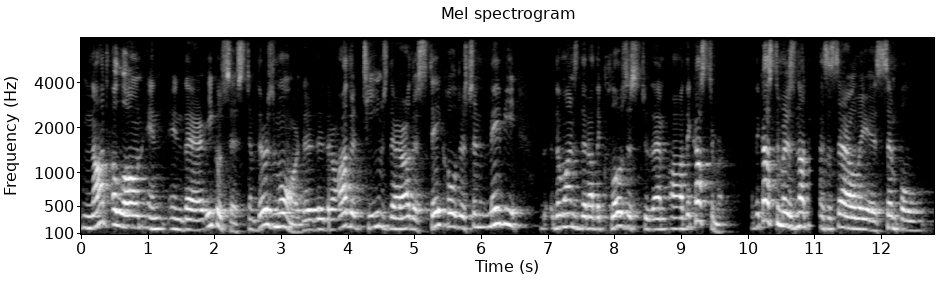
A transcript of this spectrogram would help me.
not alone in, in their ecosystem. There's more. There, there, there, are other teams, there are other stakeholders, and maybe the ones that are the closest to them are the customer. The customer is not necessarily a simple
